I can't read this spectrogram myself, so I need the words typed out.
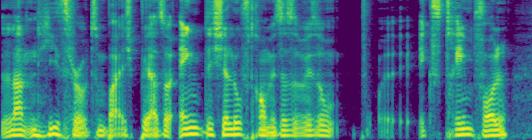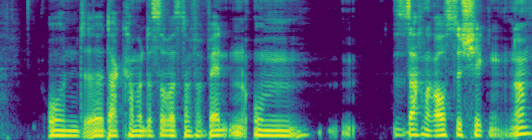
London Heathrow zum Beispiel, also englischer Luftraum ist ja sowieso extrem voll. Und äh, da kann man das sowas dann verwenden, um Sachen rauszuschicken. Ne?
